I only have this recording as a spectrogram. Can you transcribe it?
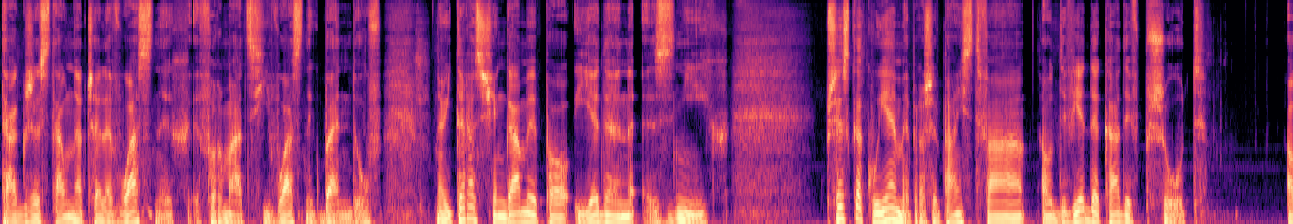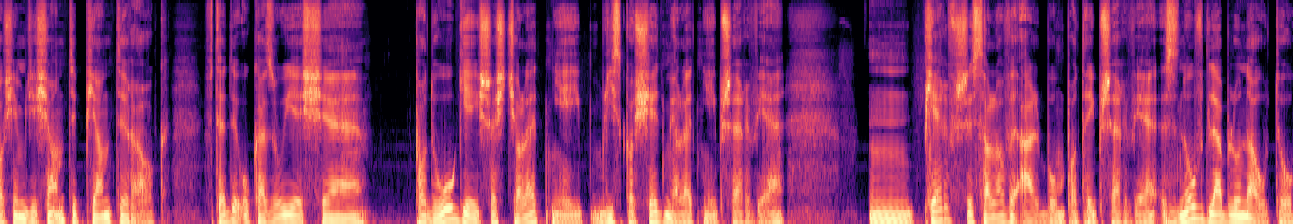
także stał na czele własnych formacji, własnych bandów. No i teraz sięgamy po jeden z nich. Przeskakujemy, proszę Państwa, o dwie dekady w przód. 85 rok. Wtedy ukazuje się po długiej sześcioletniej, blisko siedmioletniej przerwie pierwszy solowy album po tej przerwie, znów dla Blue Note'u.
